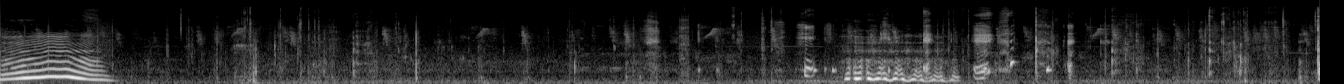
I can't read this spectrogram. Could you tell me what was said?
อืม ส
